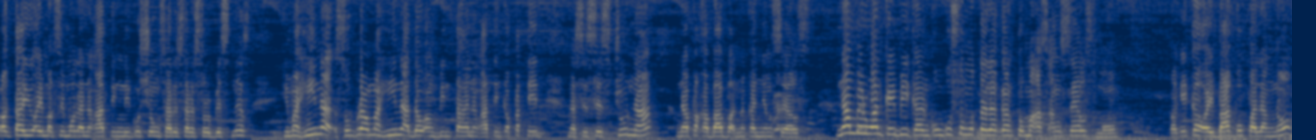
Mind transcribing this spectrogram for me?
pag tayo ay magsimula ng ating negosyong sari-sari store business, himahina, sobrang mahina daw ang bintahan ng ating kapatid na si Sis Chuna, napakababa ng kanyang sales. Number one, kaibigan, kung gusto mo talagang tumaas ang sales mo, pag ikaw ay bago pa lang, no,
